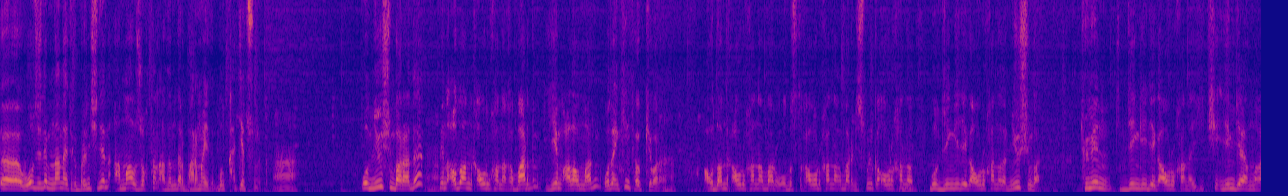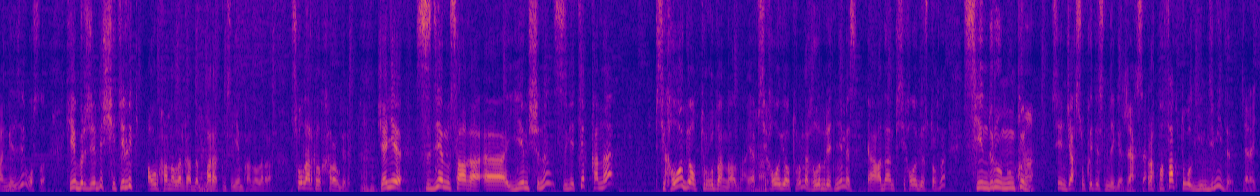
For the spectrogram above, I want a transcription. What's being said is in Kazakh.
ә, ол жерде мынаны айтайық. Біріншіден амал жоқтан адамдар бармайды. Бұл қате түсінік. Ол не үшін барады? Мен аудандық ауруханаға бардым ем ала алмадым одан кейін тәуіпке барады аудандық аурухана бар облыстық аурухана бар республика аурухана бұл деңгейдегі ауруханалар не үшін бар? Төмен деңгейдегі аурухана емдей алмаған кезде осы. Кейбір жерде шетелдік ауруханаларға да барады мысалы емханаларға. Сол арқылы қарау керек. Және сізде мысалға ә, емшінің сізге тек қана психологиялық тұрғыдан ғана иә психологиялық тұрғыдан ғылым ретінде емес адам психологиясы тұрғыдан сендіру мүмкін. Сен жақсы болып кетесің деген. Жақсы. бірақ по факту ол емдемейді. Жарайды.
